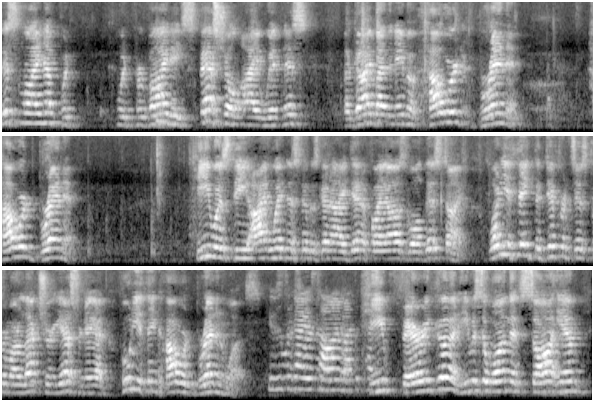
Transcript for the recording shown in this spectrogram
this lineup would, would provide a special eyewitness, a guy by the name of Howard Brennan. Howard Brennan. He was the eyewitness that was going to identify Oswald this time. What do you think the difference is from our lecture yesterday on who do you think Howard Brennan was? He was the guy who saw him at the He very good. He was the one that saw him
